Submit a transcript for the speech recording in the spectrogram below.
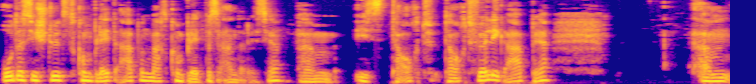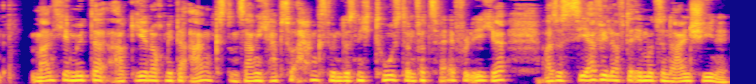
Oder sie stürzt komplett ab und macht komplett was anderes, ja, ähm, ist, taucht, taucht völlig ab, ja ähm, manche Mütter agieren auch mit der Angst und sagen, ich habe so Angst, wenn du das nicht tust, dann verzweifle ich. Ja? Also sehr viel auf der emotionalen Schiene.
